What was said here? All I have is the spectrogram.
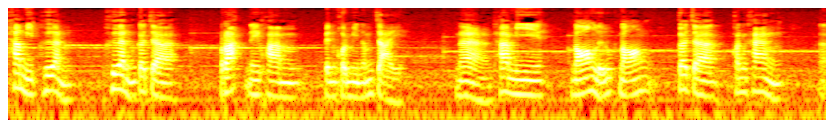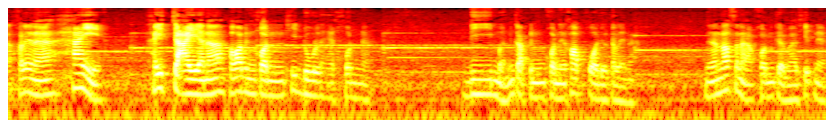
ถ้ามีเพื่อน เพื่อนก็จะรักในความเป็นคนมีน้ำใจนะถ้ามีน้องหรือลูกน้องก็จะค่อนข้างเอ่อเขาเรียกนะ ให้ ให้ใจอะนะ เพราะว่าเป็นคนที่ดูแลคนเนี่ยดีเหมือนกับเป็นคนในครอบครัวเดียวกันเลยนะดังนั้นลักษณะคนเกิดวันอาทิตย์เนี่ย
